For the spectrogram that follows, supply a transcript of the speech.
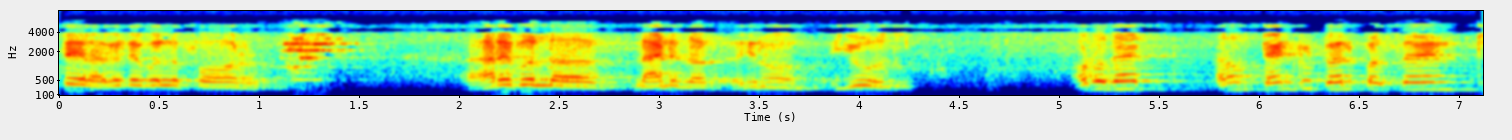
available for uh, arable uh, land is, uh, you know, used. Out of that, around 10 to 12 percent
